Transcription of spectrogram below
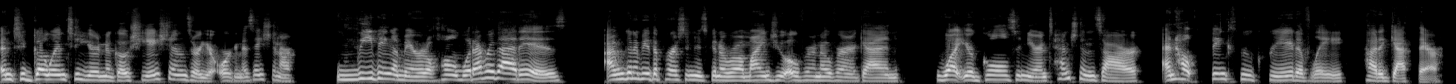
and to go into your negotiations or your organization or leaving a marital home, whatever that is. I'm going to be the person who's going to remind you over and over again what your goals and your intentions are and help think through creatively how to get there.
